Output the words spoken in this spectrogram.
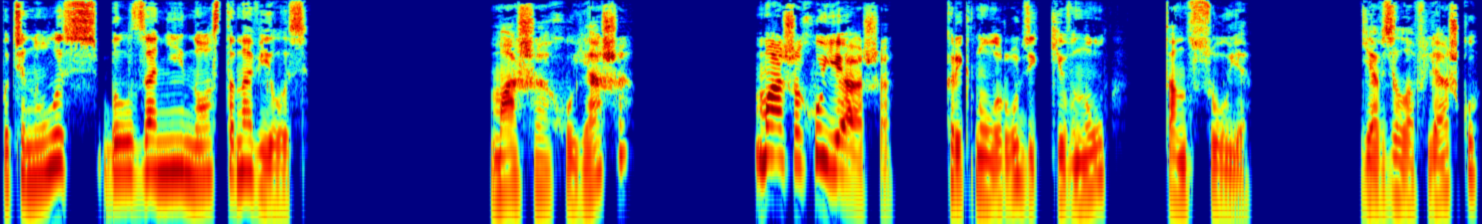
потянулась, был за ней, но остановилась. «Маша Хуяша?» «Маша Хуяша!» — крикнул Рудик, кивнул, танцуя. Я взяла фляжку,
